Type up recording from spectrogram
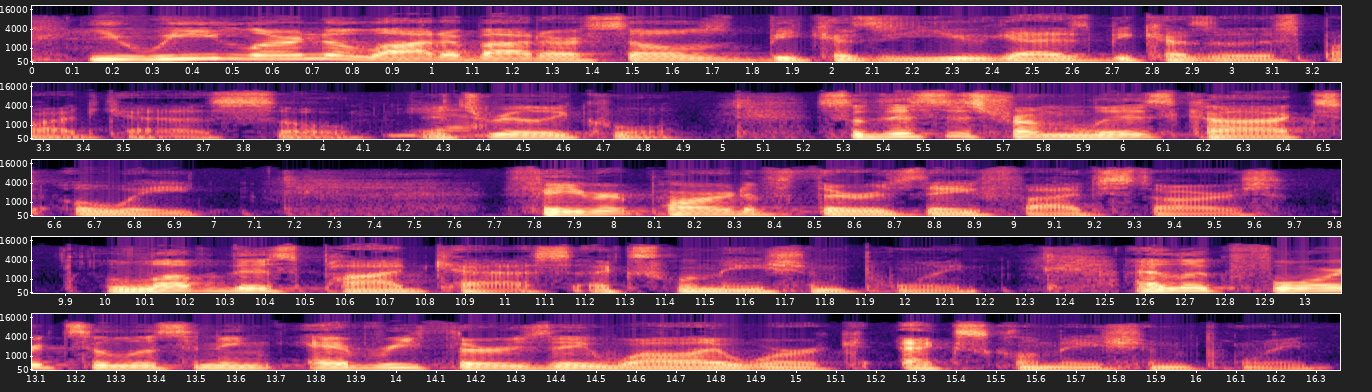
you, we learn a lot about ourselves because of you guys, because of this podcast. So it's really cool. So this is from Liz Cox 08. Favorite part of Thursday, five stars. Love this podcast! Exclamation point. I look forward to listening every Thursday while I work! Exclamation point.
